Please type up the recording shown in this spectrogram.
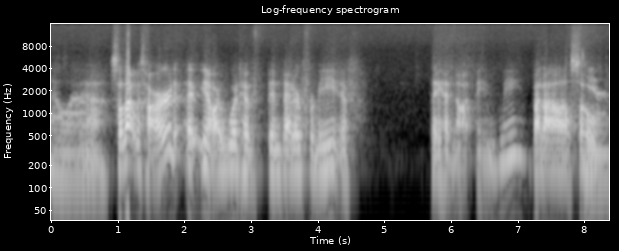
Oh wow. Yeah. So that was hard. I, you know, it would have been better for me if they had not named me. But I also, yeah.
